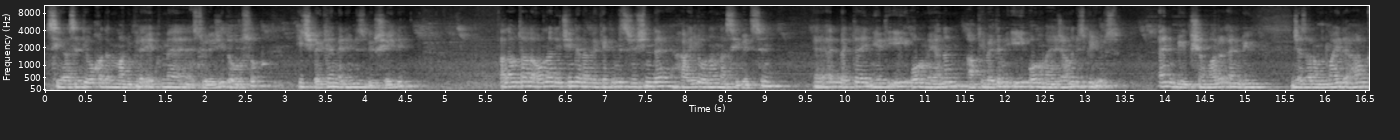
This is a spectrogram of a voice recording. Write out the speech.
siyaseti o kadar manipüle etme süreci doğrusu hiç beklemediğimiz bir şeydi. Allah-u Teala onlar için de memleketimiz için de hayırlı olan nasip etsin. E, elbette niyeti iyi olmayanın akıbetinin iyi olmayacağını biz biliyoruz. En büyük şamarı, en büyük cezalandırmayı da halk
